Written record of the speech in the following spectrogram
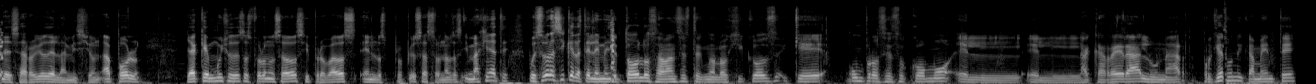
desarrollos de la misión Apolo, ya que muchos de estos fueron usados y probados en los propios astronautas. Imagínate, pues ahora sí que la de telemedicina... todos los avances tecnológicos que un proceso como el, el- la carrera lunar, porque es únicamente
